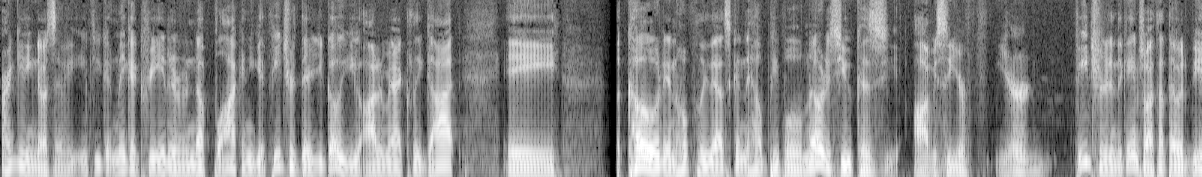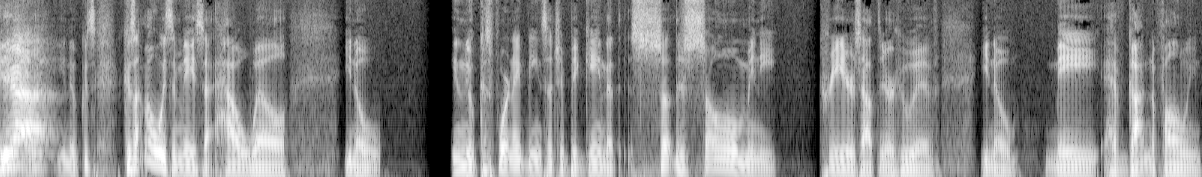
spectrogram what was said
aren't getting noticed if, if you can make a creative enough block and you get featured there you go you automatically got a a code and hopefully that's going to help people notice you because obviously you're you're featured in the game so i thought that would be yeah uh, you know because because i'm always amazed at how well you know you know, because Fortnite being such a big game, that so, there's so many creators out there who have, you know, may have gotten a following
